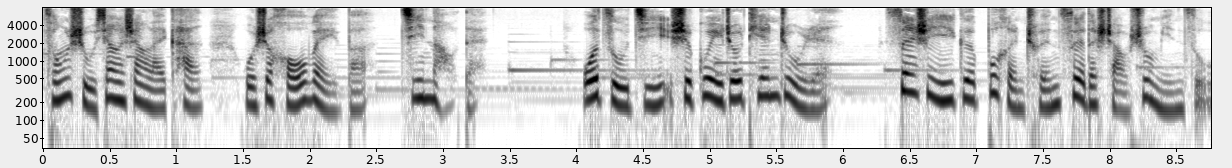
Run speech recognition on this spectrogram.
从属相上来看，我是猴尾巴鸡脑袋。我祖籍是贵州天柱人，算是一个不很纯粹的少数民族。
